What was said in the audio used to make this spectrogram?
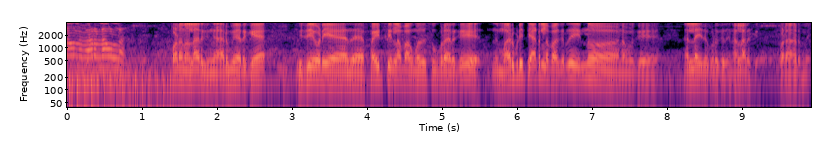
லெவலில் வேற லெவலில் படம் நல்லா இருக்குங்க அருமையாக இருக்கு. விஜயோடைய அந்த ஃபைட் சீன்லாம் பார்க்கும்போது சூப்பராக இருக்கு. இந்த மறுபடியும் தேட்டரில் பார்க்குறது இன்னும் நமக்கு நல்ல இதை கொடுக்குது. நல்லா இருக்கு. படம் அருமை.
